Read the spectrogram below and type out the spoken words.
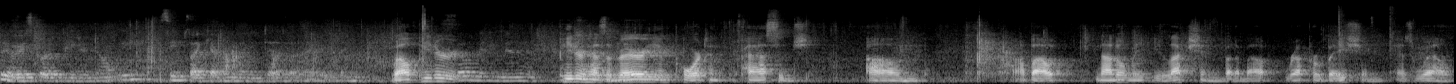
We always go to Peter, don't we? Seems like everybody does on everything. Well, Peter. So Peter has a very important passage um, about not only election, but about reprobation as well.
